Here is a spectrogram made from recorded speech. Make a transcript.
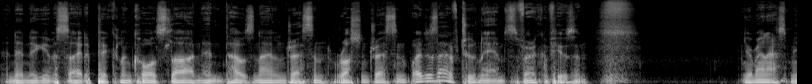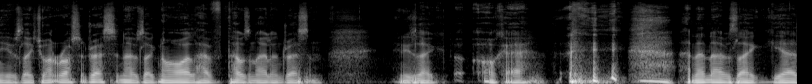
And then they give a side of pickle and coleslaw, and then Thousand Island dressing, Russian dressing. Why does that have two names? It's very confusing your man asked me, he was like, Do you want Russian dressing? I was like, No, I'll have Thousand Island dressing. And he's like, Okay. and then I was like, Yeah,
